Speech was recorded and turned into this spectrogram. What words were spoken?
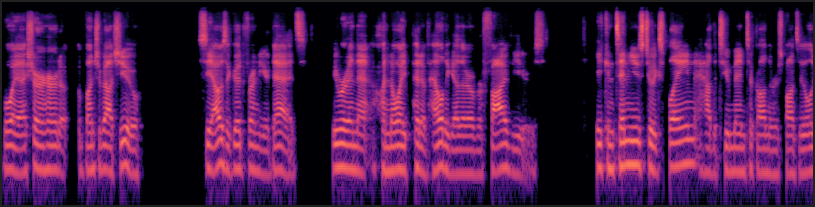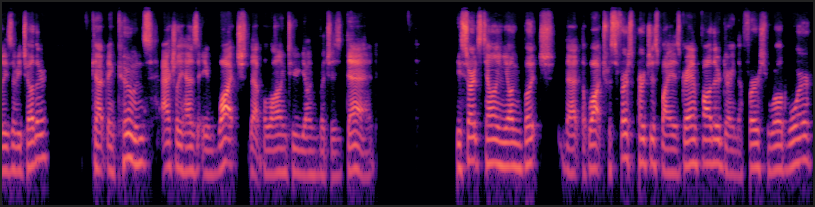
Boy, I sure heard a, bunch about you. See, I was a good friend of your dad's. We were in that Hanoi pit of hell together over five years. He continues to explain how the two men took on the responsibilities of each other. Captain Koons actually has a watch that belonged to young Butch's dad. He starts telling young Butch that the watch was first purchased by his grandfather during the First World War,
